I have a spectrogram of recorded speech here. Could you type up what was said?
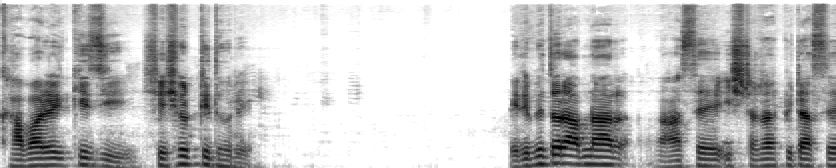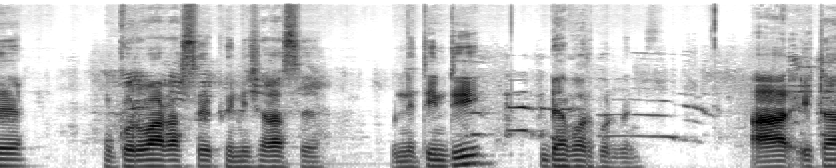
খাবারের কেজি ছেষট্টি ধরে। এর ভিতরে আপনার আছে স্টার্টার ফিট আছে গোরোয়ার আছে ফিনিশার আছে, আপনি তিনটি ব্যবহার করবেন। আর এটা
